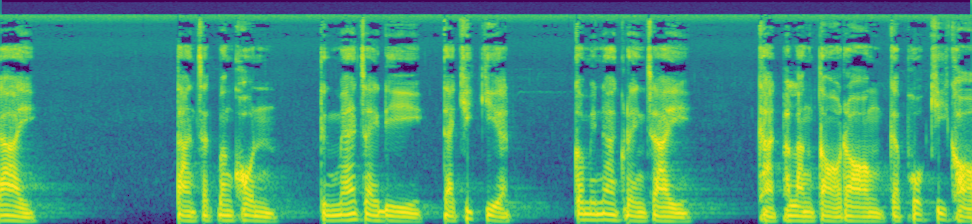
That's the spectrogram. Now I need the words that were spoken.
ได้ ต่างจากบางคนถึงแม้ใจดีแต่ขี้เกียจก็ไม่น่าเกรงใจ ขาดพลังต่อรองกับพวกขี้ขอ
